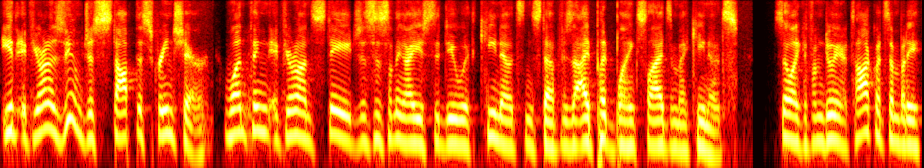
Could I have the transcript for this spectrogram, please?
if you're on a Zoom, just stop the screen share. One thing, if you're on stage, this is something I used to do with keynotes and stuff, is I put blank slides in my keynotes. So like if I'm doing a talk with somebody,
